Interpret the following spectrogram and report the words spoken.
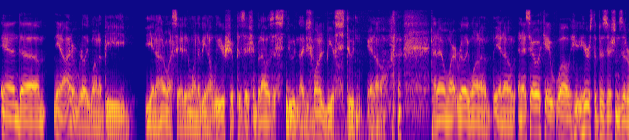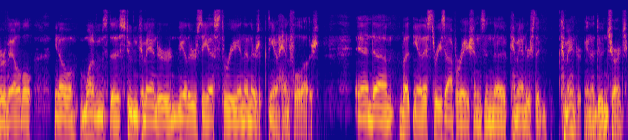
And, um, you know, I didn't really want to be, you know, I don't want to say I didn't want to be in a leadership position, but I was a student. I just wanted to be a student, you know. and I don't really want to, you know, and I say, okay, well, here's the positions that are available. You know, one of them's the student commander, the other's the S3, and then there's a, you know, handful of others. And um, but you know, that's three's operations, and the commander's the commander, you know, dude in charge.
